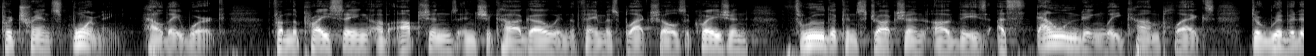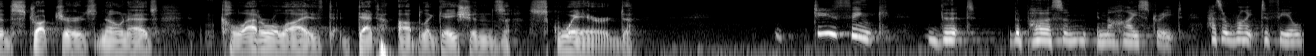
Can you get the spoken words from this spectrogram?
for transforming how they work. From the pricing of options in Chicago in the famous Black Scholes equation through the construction of these astoundingly complex derivative structures known as collateralized debt obligations squared. Do you think that the person in the high street has a right to feel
